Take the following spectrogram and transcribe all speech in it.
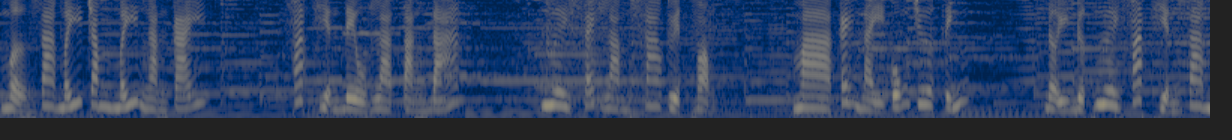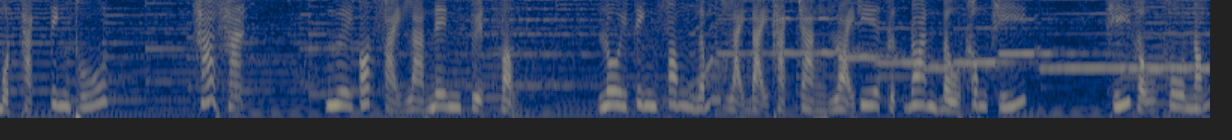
Mở ra mấy trăm mấy ngàn cái. Phát hiện đều là tảng đá. Ngươi sẽ làm sao tuyệt vọng? Mà cái này cũng chưa tính. Đợi được ngươi phát hiện ra một thạch tinh thú. Ha ha! Ngươi có phải là nên tuyệt vọng? Lôi tinh phong ngấm lại đại thạch tràng loại kia cực đoan bầu không khí. Khí hậu khô nóng.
